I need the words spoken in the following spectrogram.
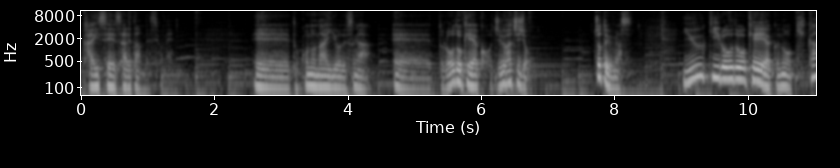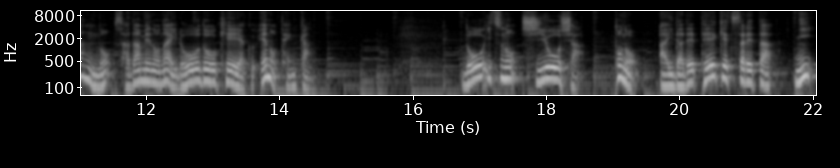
改正されたんですよね。えーと、この内容ですが、えーと、労働契約法18条ちょっと読みます。有期労働契約の期間の定めのない労働契約への転換同一の使用者との間で締結された2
